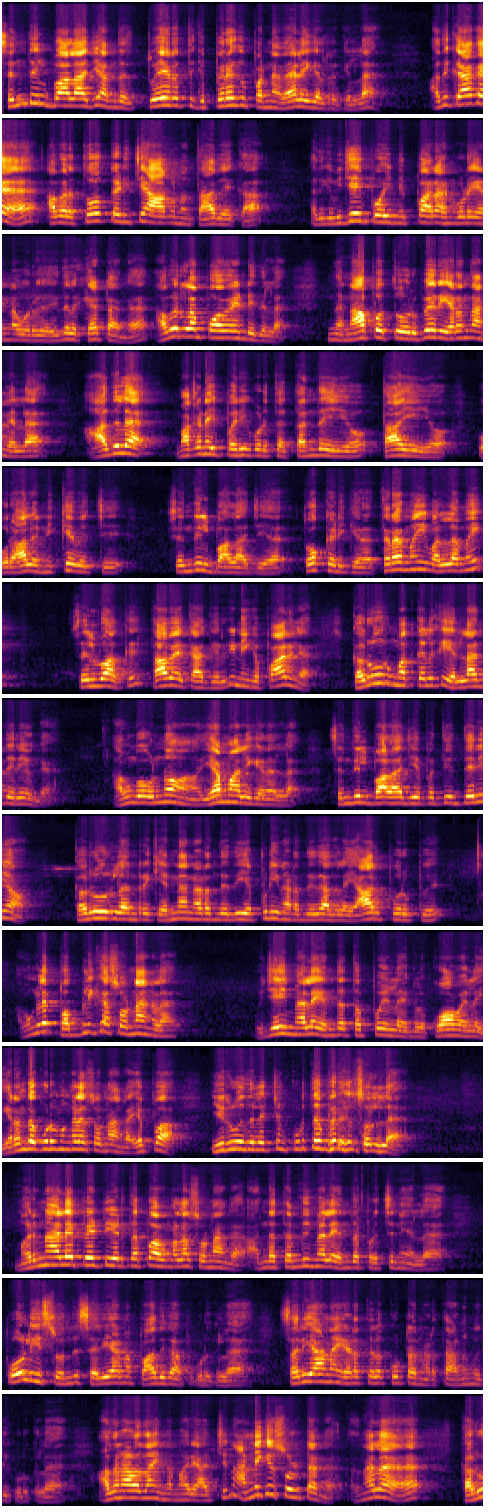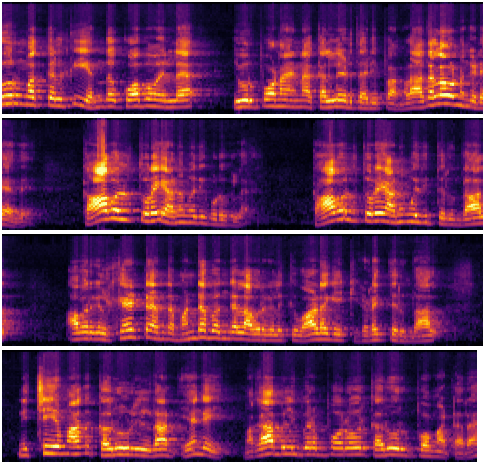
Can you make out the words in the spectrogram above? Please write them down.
செந்தில் பாலாஜி அந்த துயரத்துக்கு பிறகு பண்ண வேலைகள் இருக்குல்ல அதுக்காக அவரை தோக்கடிச்சே ஆகணும் தாவேக்கா. அதுக்கு விஜய் போய் நிற்பாரான்னு கூட என்ன ஒரு இதில் கேட்டாங்க. அவர்லாம் போக வேண்டியதில்லை. இந்த நாற்பத்தோரு பேர் இறந்தாங்கல்ல அதில் மகனை பறி கொடுத்த தந்தையோ தாயையோ ஒரு ஆளை நிற்க வச்சு செந்தில் பாலாஜியை தோக்கடிக்கிற திறமை வல்லமை செல்வாக்கு தாவேக்காக்கு இருக்குது நீங்கள் பாருங்கள் கரூர் மக்களுக்கு எல்லாம் தெரியுங்க. அவங்க ஒன்றும் ஏமாளிகள் இல்லை செந்தில் பாலாஜியை பற்றியும் தெரியும். கரூரில் அன்றைக்கு என்ன நடந்தது எப்படி நடந்தது அதில் யார் பொறுப்பு? அவங்களே பப்ளிக்காக சொன்னாங்களே. விஜய் மேலே எந்த தப்பும் இல்லை எங்களுக்கு கோபம் இல்லை. இறந்த குடும்பங்களே சொன்னாங்க. எப்பா இருபது லட்சம் கொடுத்த பிறகு சொல்ல. மறுநாளே பேட்டி எடுத்தப்போ அவங்கெல்லாம் சொன்னாங்க அந்த தம்பி மேலே எந்த பிரச்சனையும் இல்லை. போலீஸ் வந்து சரியான பாதுகாப்பு கொடுக்கல. சரியான இடத்துல கூட்டம் நடத்த அனுமதி கொடுக்கல. அதனால தான் இந்த மாதிரி ஆச்சுன்னு அன்றைக்கே சொல்லிட்டாங்க. அதனால் கரூர் மக்களுக்கு எந்த கோபம் இல்லை. இவர் போனால் என்ன கல் எடுத்து அடிப்பாங்களா? அதெல்லாம் ஒன்றும் கிடையாது. காவல்துறை அனுமதி கொடுக்கல. காவல்துறை அனுமதித்திருந்தால் அவர்கள் கேட்ட அந்த மண்டபங்கள் அவர்களுக்கு வாடகைக்கு கிடைத்திருந்தால் நிச்சயமாக கரூரில் தான் ஏங்க மகாபலிபுரம் போகிறவர் கரூருக்கு போக மாட்டாரா?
